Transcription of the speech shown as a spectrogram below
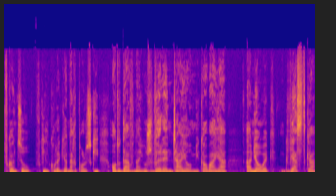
W końcu w kilku regionach Polski od dawna już wyręczają Mikołaja aniołek, gwiazdka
